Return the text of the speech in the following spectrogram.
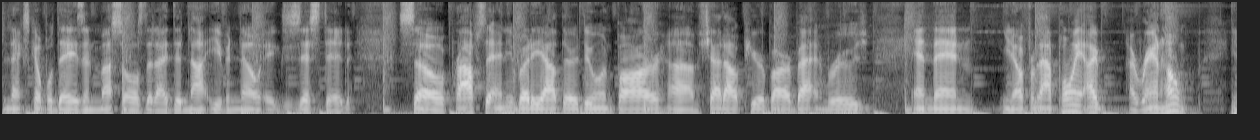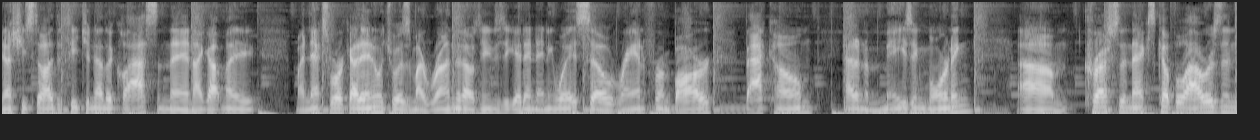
the next couple days in muscles that I did not even know existed. So props to anybody out there doing barre. Um, shout out Pure Barre Baton Rouge, and then you know from that point I I ran home. You know she still had to teach another class, and then I got my my next workout in, which was my run that I was needing to get in anyway. So ran from barre back home, had an amazing morning, um, crushed the next couple hours in,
